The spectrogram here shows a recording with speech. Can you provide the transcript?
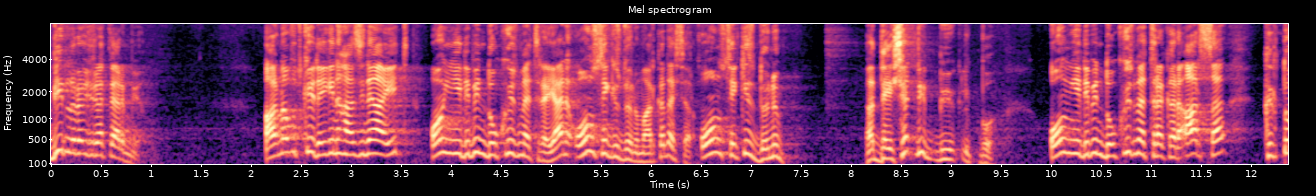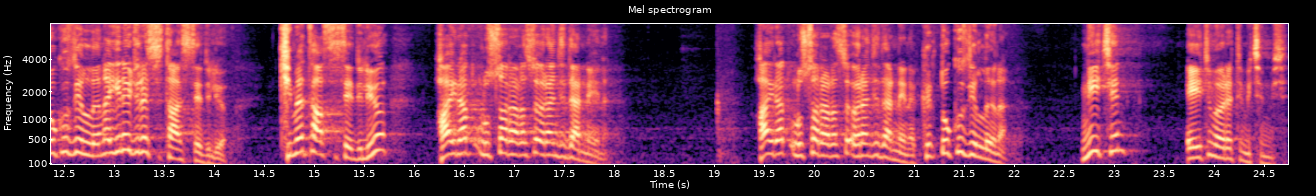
1 lira ücret vermiyor. Arnavutköy'de yine hazineye ait 17.900 metre yani 18 dönüm arkadaşlar. 18 dönüm. Ya dehşet bir büyüklük bu. 17.900 metrekare arsa 49 yıllığına yine ücretsiz tahsis ediliyor. Kime tahsis ediliyor? Hayrat Uluslararası Öğrenci Derneği'ne. Hayrat Uluslararası Öğrenci Derneği'ne 49 yıllığına. Niçin? Eğitim öğretim içinmiş.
